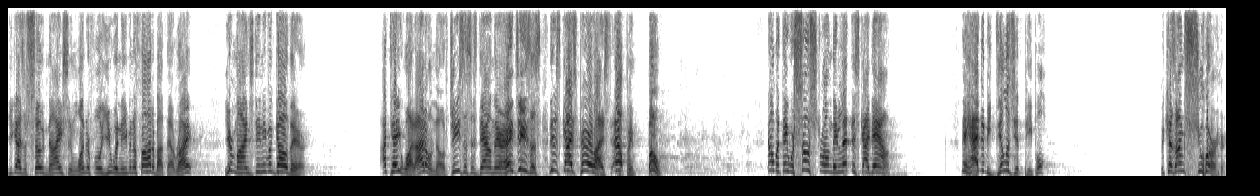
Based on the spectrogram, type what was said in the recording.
You guys are so nice and wonderful, you wouldn't even have thought about that, right? Your minds didn't even go there. I tell you what, I don't know. If Jesus is down there, hey, Jesus, this guy's paralyzed, help him. Boom. No, but they were so strong, they let this guy down. They had to be diligent people. Because I'm sure,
